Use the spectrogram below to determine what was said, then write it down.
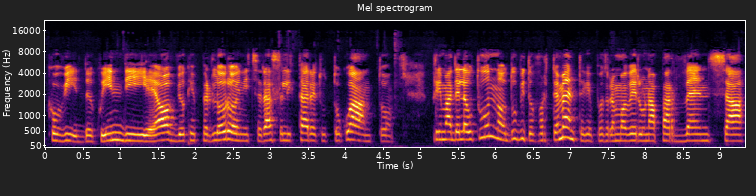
Covid, quindi è ovvio che per loro inizierà a slittare tutto quanto. Prima dell'autunno dubito fortemente che potremmo avere una parvenza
